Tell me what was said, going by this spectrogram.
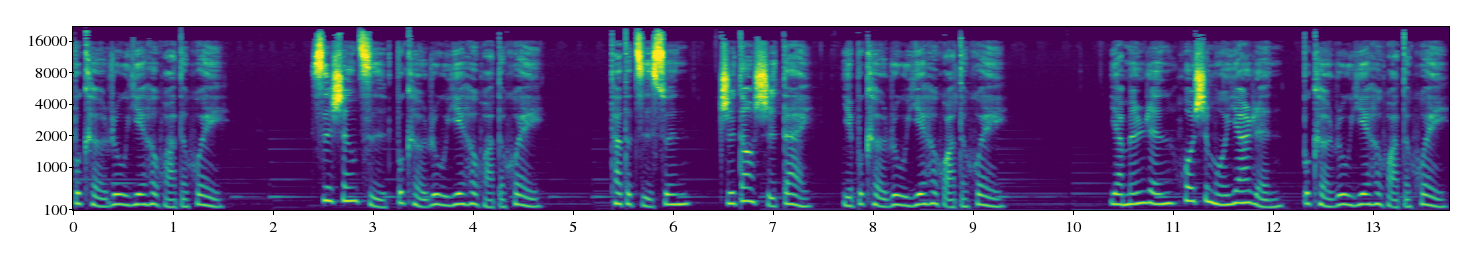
不可入耶和华的会；私生子不可入耶和华的会；他的子孙直到时代也不可入耶和华的会。亚门人或是摩押人不可入耶和华的会，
